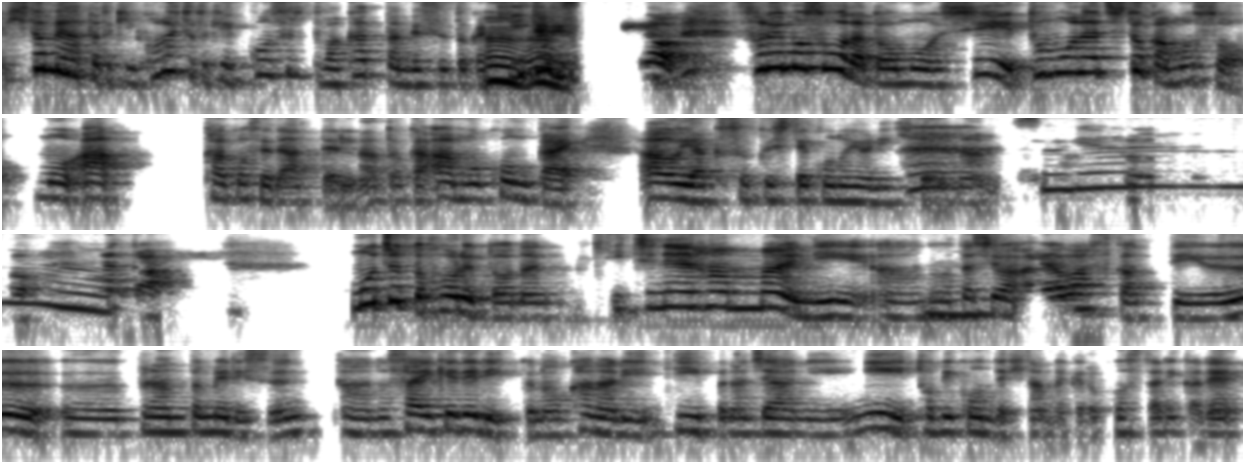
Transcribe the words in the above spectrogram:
一目会った時にこの人と結婚するって分かったんですとか聞いたりするけど、それもそうだと思うし友達とかもそう。もうあ過去世で会ってるなとかあもう今回会う約束してこの世に来てるなすげえなんかもうちょっと掘るとなんか1年半前にあうん。の私はアヤワスカっていううプラントメディスンあのサイケデリックのかなりディープなジャーニーに飛び込んできたんだけどコスタリカで。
